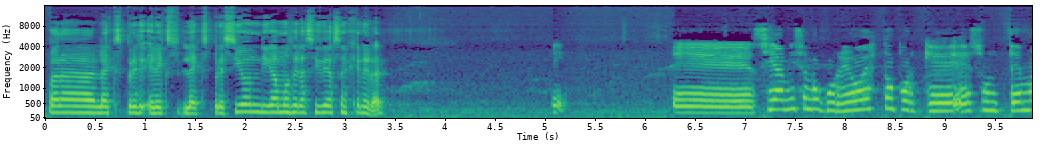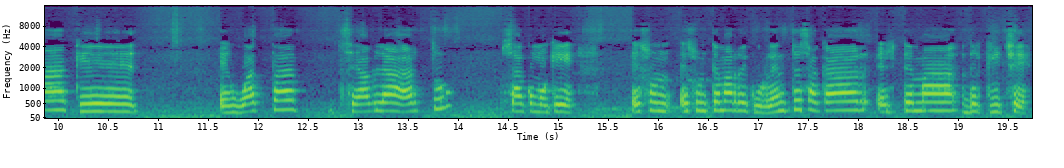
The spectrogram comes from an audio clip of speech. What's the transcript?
para la, expre- el la expresión, digamos, de las ideas en general. Sí. Eh, sí, a mí se me ocurrió esto porque es un tema que en Wattpad se habla harto. O sea, como que es un, es un tema recurrente sacar el tema del cliché.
